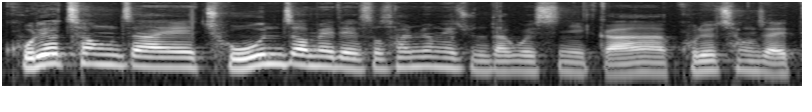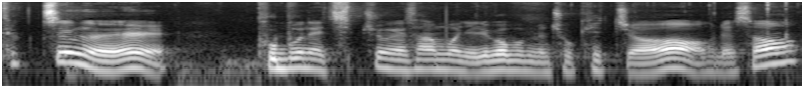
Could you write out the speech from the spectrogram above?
고려청자의 좋은 점에 대해서 설명해 준다고 했으니까 고려청자의 특징을 부분에 집중해서 한번 읽어보면 좋겠죠. 그래서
